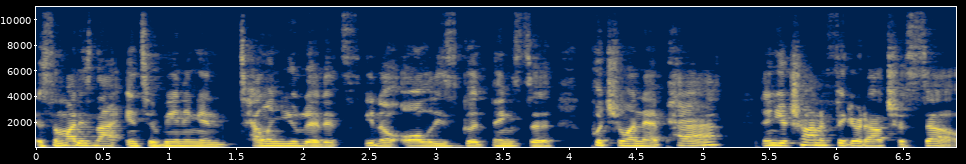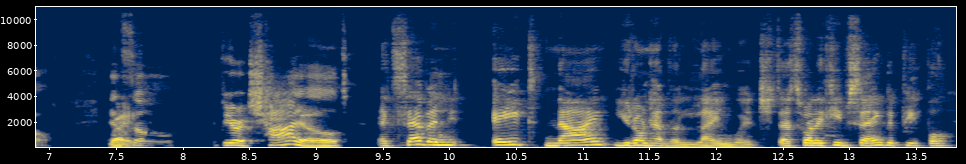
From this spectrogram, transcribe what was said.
if somebody's not intervening and telling you that it's, you know, all of these good things to put you on that path, then you're trying to figure it out yourself. Right. So if you're a child, at seven, eight, nine, you don't have the language. That's what I keep saying to people.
